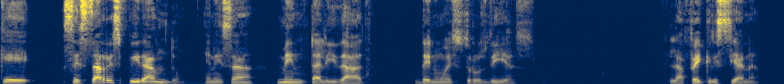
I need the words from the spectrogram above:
que se está respirando en esa mentalidad de nuestros días. La fe cristiana,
